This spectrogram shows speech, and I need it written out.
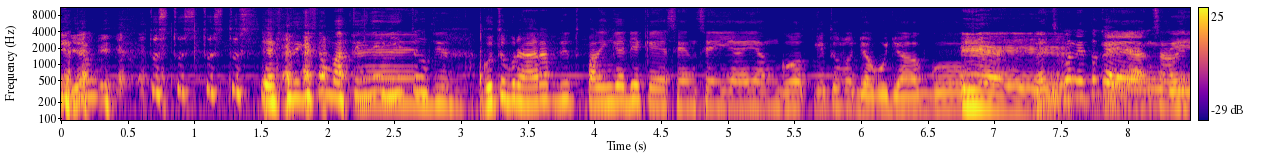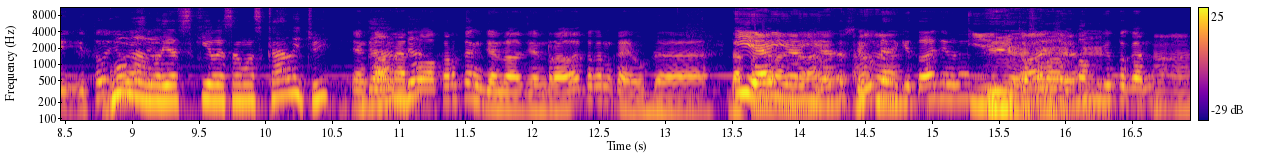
gitu. Tus tus tus tus. Ya gitu, gitu matinya gitu. Gue tuh berharap dia paling gak dia kayak sensei ya yang gold gitu loh jago-jago. Iya, iya, Dan iya. cuman itu kayak yang di itu gue nggak ngeliat skillnya sama sekali cuy. yang kalau ada. Walker tuh yang jenderal-jenderal itu kan kayak udah Iya, iya, iya. terus udah gitu aja udah. Iya, gitu aja. top gitu kan. Heeh.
